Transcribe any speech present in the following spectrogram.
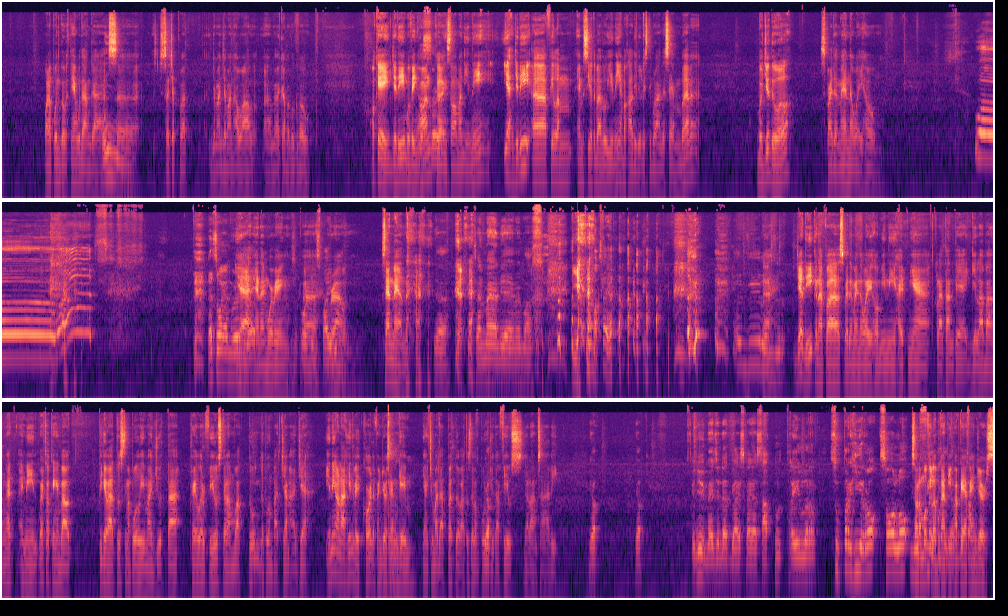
Walaupun growth-nya udah nggak se secepat zaman-zaman awal uh, mereka baru grow. Oke, jadi moving Yes, on sir. ke installment ini. Ya, jadi uh, film MCU terbaru ini yang bakal dirilis di bulan Desember berjudul Spider-Man No Way Home. Whoa, what? That's why I'm wearing Yeah, red. and I'm wearing uh, brown. Sandman. Ya, Sandman ya memang. Iya. Itu maksa ya. Anjir, Nah, anjir. jadi kenapa Spider-Man No Way Home ini hype-nya kelihatan kayak gila banget? I mean, we're talking about 355 juta trailer views dalam waktu 24 jam aja. Ini ngalahin record Avengers Endgame yang cuma dapat 280 Yup. juta views dalam sehari. Yup. Yup. Can you imagine that guys kayak satu trailer superhero solo Solo movie loh, bukan gitu team kan, up kayak bukan- Avengers.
